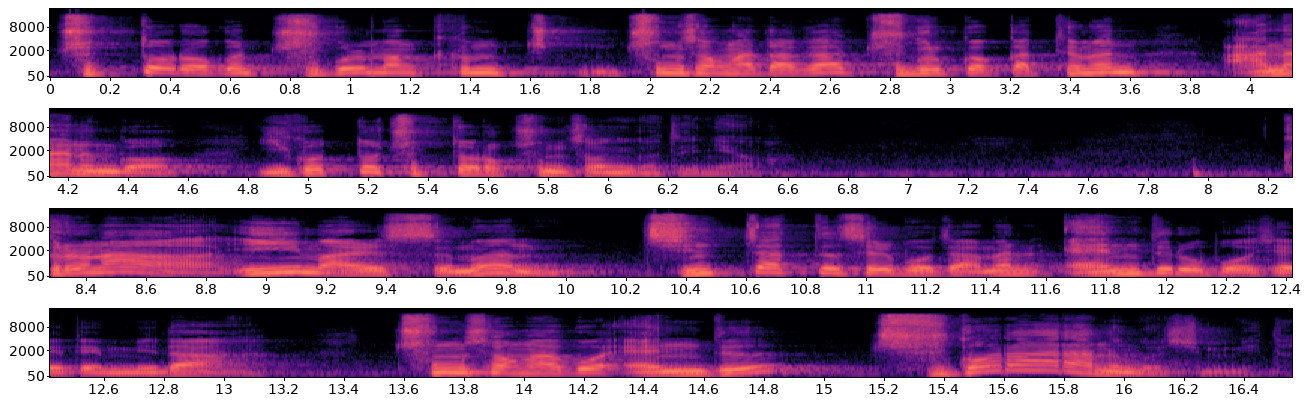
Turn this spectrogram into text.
죽도록은 죽을 만큼 충성하다가 죽을 것 같으면 안 하는 거. 이것도 죽도록 충성이거든요. 그러나 이 말씀은 진짜 뜻을 보자면 and로 보셔야 됩니다. 충성하고 and 죽어라라는 것입니다.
